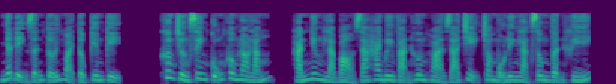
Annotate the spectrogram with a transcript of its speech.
nhất định dẫn tới ngoại tộc kiêng kỵ khương trường sinh cũng không lo lắng hắn nhưng là bỏ ra 20 vạn hương hỏa giá trị cho mộ linh lạc sông vận khí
